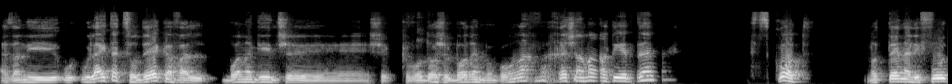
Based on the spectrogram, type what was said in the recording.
אז אני, אולי אתה צודק, אבל בוא נגיד ש, שכבודו של בודן במקום מונח, ואחרי שאמרתי את זה, סקוט נותן אליפות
